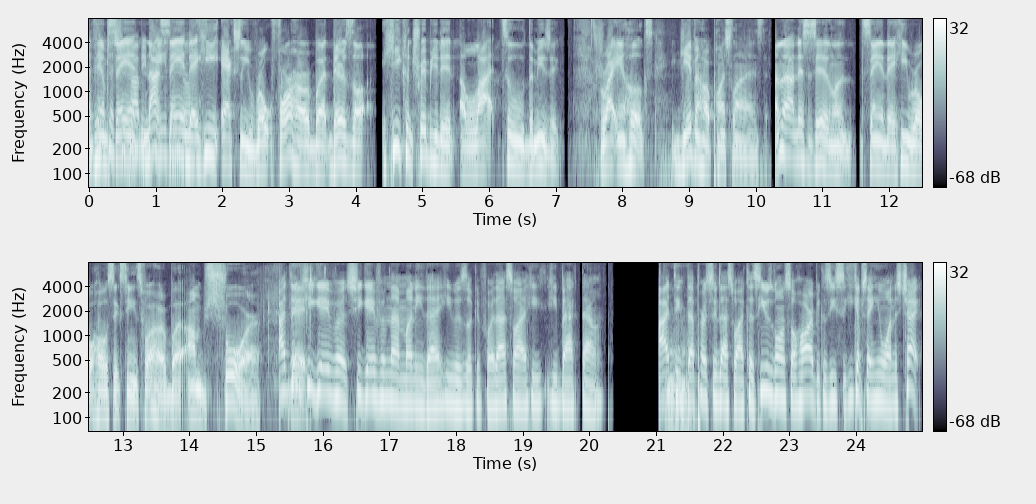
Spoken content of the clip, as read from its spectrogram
of think him 'cause saying, not paid him, saying that he actually wrote for her, but there's a he contributed a lot to the music, writing hooks, giving her punchlines. I'm not necessarily saying that he wrote whole 16s for her, but I'm sure I think he gave her. She gave him that money that he was looking for. That's why he he backed down. I Mm. think that personally, that's why, because he was going so hard because he he kept saying he wanted his check.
